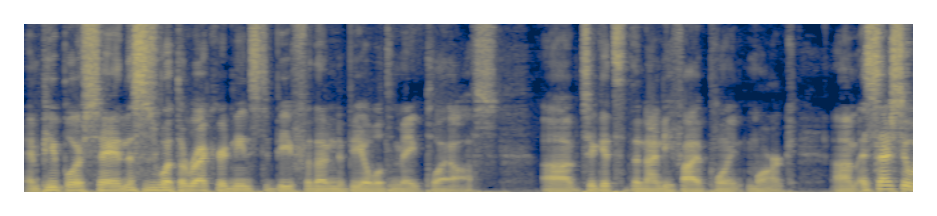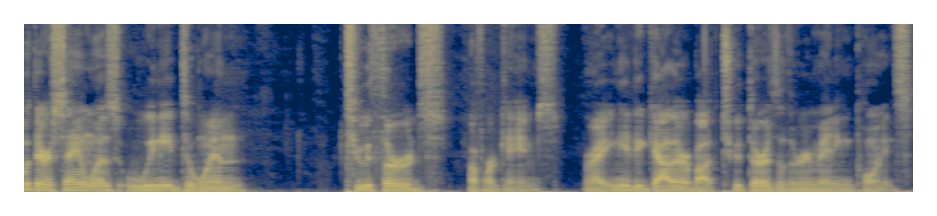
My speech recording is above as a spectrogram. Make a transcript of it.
and people are saying this is what the record needs to be for them to be able to make playoffs, uh, to get to the 95 point mark. Um, essentially, what they were saying was we need to win two thirds of our games, right? You need to gather about two thirds of the remaining points.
